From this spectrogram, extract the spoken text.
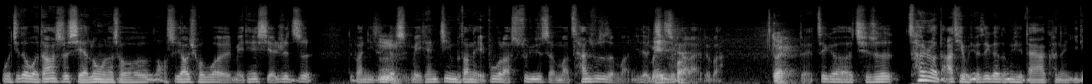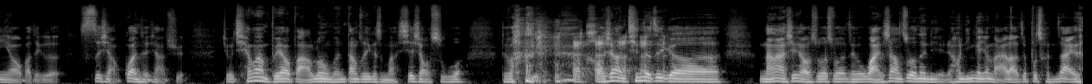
我记得我当时写论文的时候，老师要求我每天写日志，对吧？你这个是每天进步到哪一步了，数据是什么，参数是什么，你得记录下来，对吧？对对，这个其实趁热打铁，我觉得这个东西大家可能一定要把这个思想贯彻下去，就千万不要把论文当做一个什么写小说，对吧？好像听着这个哪哪写小说说这个晚上坐那里，然后灵感就来了，这不存在的。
